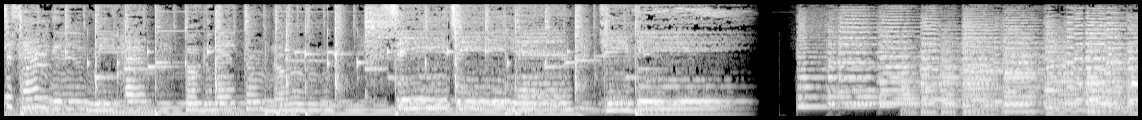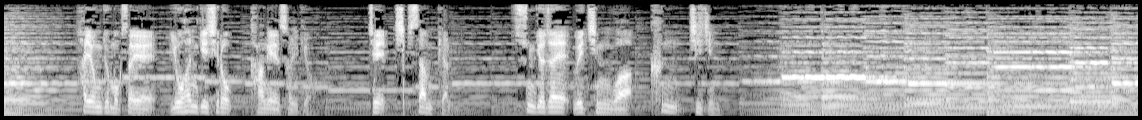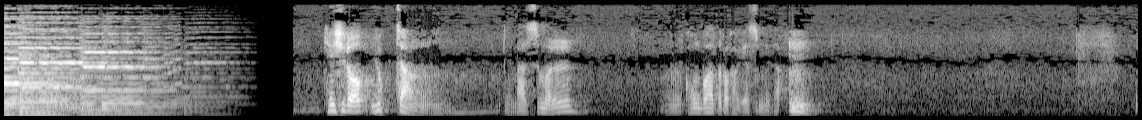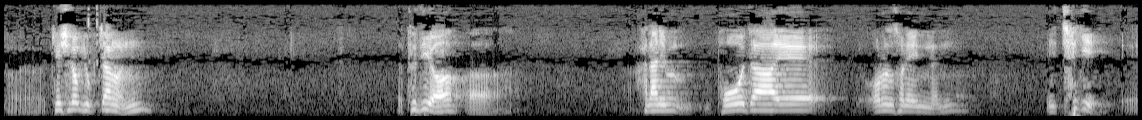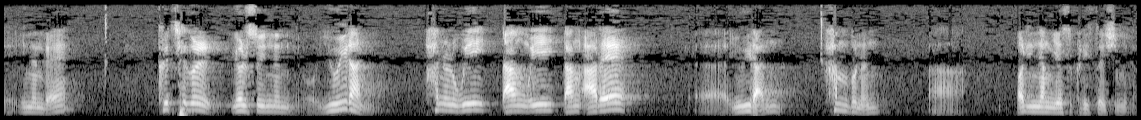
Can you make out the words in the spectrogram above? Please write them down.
세상을 위한 복음의 통로. CGM TV 하영주 목사의 요한계시록 강해 설교 제 13편 순교자의 외침과 큰 지진 계시록 6장 말씀을 어, 공부하도록 하겠습니다. 어, 계시록 6장은 드디어 어, 하나님 보좌의 오른손에 있는 이 책이 있는데 그 책을 열 수 있는 유일한 하늘 위, 땅 위, 땅 아래 유일한 한 분은 아, 어린 양 예수 그리스도이십니다.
